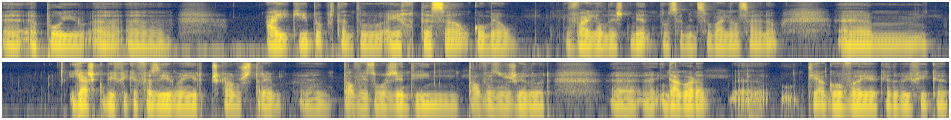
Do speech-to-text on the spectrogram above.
uh, apoio a, a, à equipa, portanto, em rotação, como é o, Weigl neste momento, não sabendo se o Weigl sai ou não. Um, e acho que o Benfica fazia bem ir buscar um extremo, talvez um argentino, talvez um jogador Uh, ainda agora uh, o Tiago Oveia, que é do Benfica,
